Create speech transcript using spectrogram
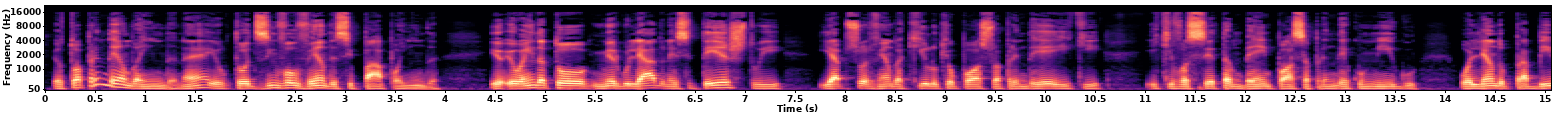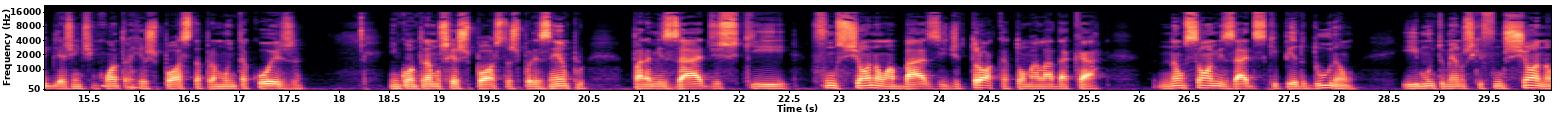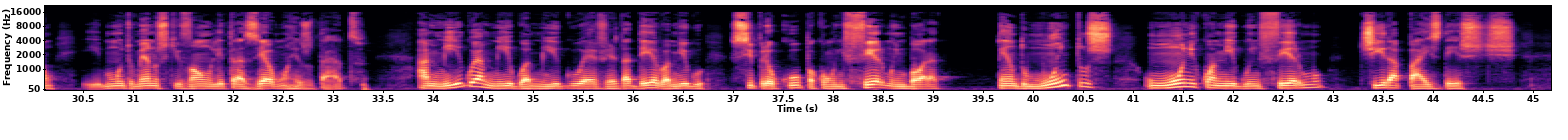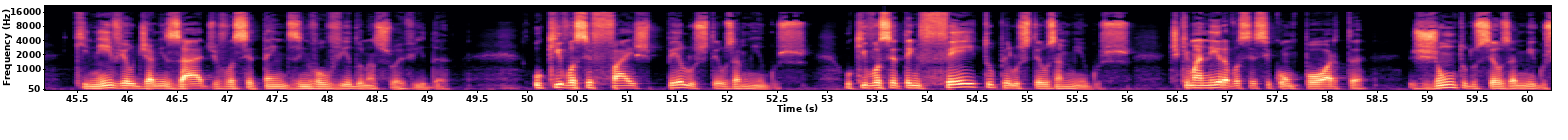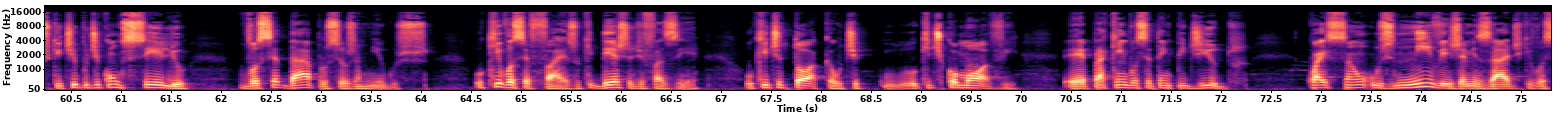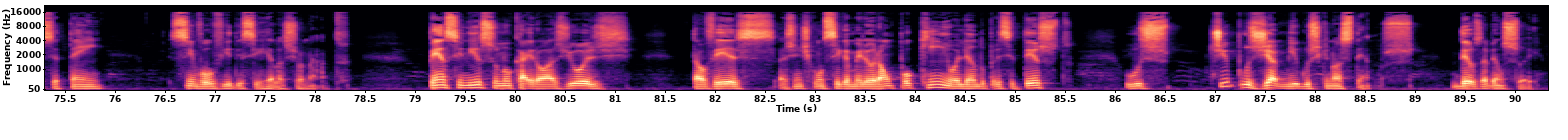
eu estou aprendendo ainda, né? Eu estou desenvolvendo esse papo ainda. Eu, eu ainda estou mergulhado nesse texto e, e absorvendo aquilo que eu posso aprender e que, e que você também possa aprender comigo. Olhando para a Bíblia, a gente encontra resposta para muita coisa. Encontramos respostas, por exemplo, para amizades que funcionam à base de troca, toma lá da cá. Não são amizades que perduram e muito menos que funcionam e muito menos que vão lhe trazer algum resultado. Amigo é amigo, amigo é verdadeiro, amigo se preocupa com o enfermo, embora tendo muitos, um único amigo enfermo tira a paz deste. Que nível de amizade você tem desenvolvido na sua vida? O que você faz pelos teus amigos? O que você tem feito pelos teus amigos? De que maneira você se comporta junto dos seus amigos? Que tipo de conselho você dá para os seus amigos? O que você faz? O que deixa de fazer? O que te toca? O, te, o que te comove? É, para quem você tem pedido? Quais são os níveis de amizade que você tem se envolvido e se relacionado. Pense nisso no Kairos de hoje. Talvez a gente consiga melhorar um pouquinho olhando para esse texto os tipos de amigos que nós temos. Deus abençoe.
